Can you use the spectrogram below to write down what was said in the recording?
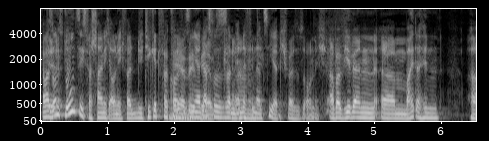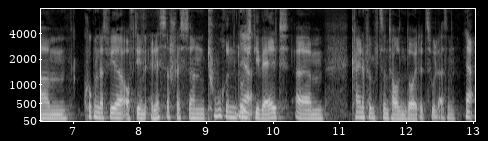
aber äh, sonst lohnt sich wahrscheinlich auch nicht, weil die Ticketverkäufe wer, wer, sind ja das, was es am Ende Ahnung. finanziert. Ich weiß es auch nicht. Aber wir werden ähm, weiterhin ähm, gucken, dass wir auf den Lester-Schwestern Touren durch ja. die Welt ähm, keine 15.000 Leute zulassen. Ja.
